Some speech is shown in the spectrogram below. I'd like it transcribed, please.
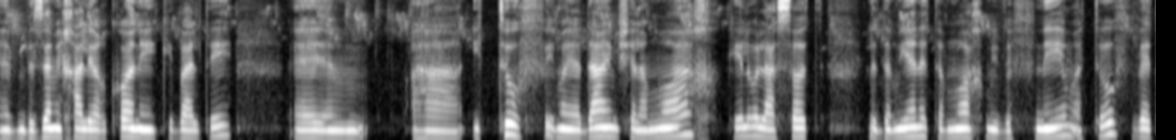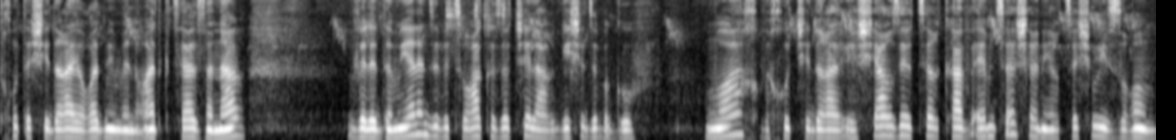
בזה מיכל ירקוני קיבלתי. העיטוף עם הידיים של המוח, כאילו לעשות לדמיין את המוח מבפנים, עטוף, ואת חוט השדרה יורד ממנו עד קצה הזנב, ולדמיין את זה בצורה כזאת של להרגיש את זה בגוף. מוח וחוט שדרה, ישר זה יוצר קו אמצע שאני ארצה שהוא יזרום.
